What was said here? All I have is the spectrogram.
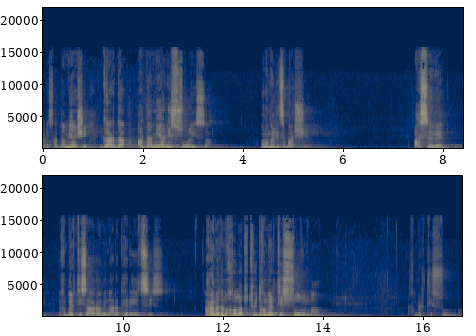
არის ადამიანში, გარდა ადამიანის სულისა, რომელიც მასშია. ასევე ღმერთის არავინ არაფერი იცის. არამედ მხოლოდ თვით ღმერთის სულმა. ღმერთის სულმა.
